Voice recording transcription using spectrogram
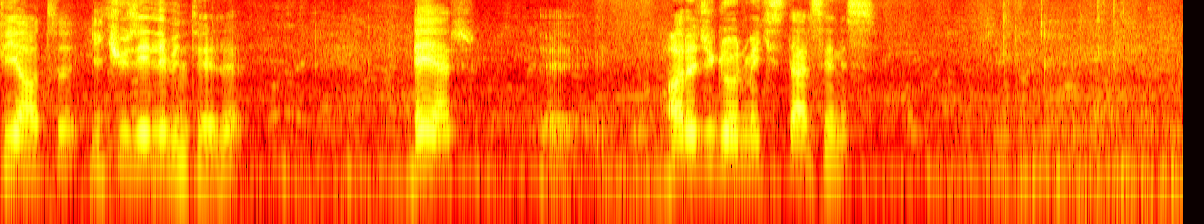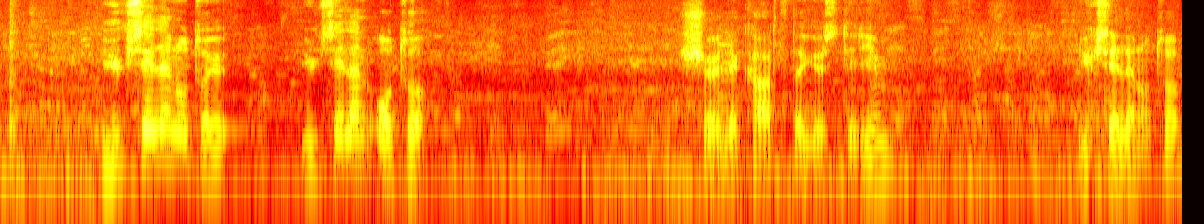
fiyatı 250 bin TL. Eğer e, aracı görmek isterseniz yükselen oto yükselen oto şöyle kartı da göstereyim. Yükselen oto.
